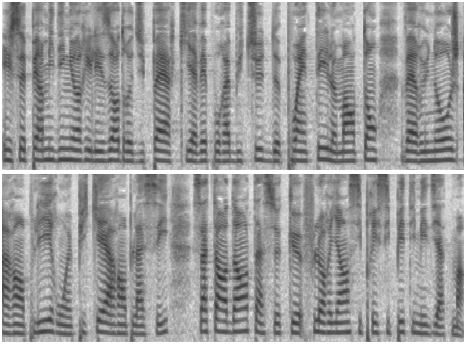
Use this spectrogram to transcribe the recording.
Il se permit d'ignorer les ordres du père qui avait pour habitude de pointer le menton vers une auge à remplir ou un piquet à remplacer, s'attendant à ce que Florian s'y précipite immédiatement.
